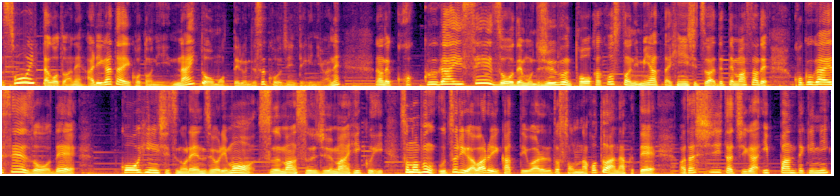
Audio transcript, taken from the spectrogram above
そういったことはね、ありがたいことにないと思ってるんです、個人的にはね。なので、国外製造でも十分投下コストに見合った品質は出てますので、国外製造で高品質のレンズよりも数万数十万低いその分写りが悪いかって言われるとそんなことはなくて私たちが一般的に、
